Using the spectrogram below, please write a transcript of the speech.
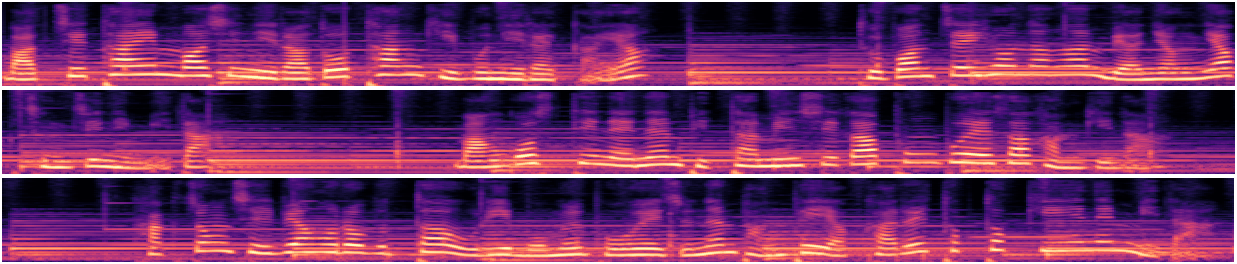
마치 타임머신이라도 탄 기분이랄까요? 두 번째 효능은 면역력 증진입니다. 망고스틴에는 비타민C가 풍부해서 감기나 각종 질병으로부터 우리 몸을 보호해주는 방패 역할을 톡톡히 해냅니다.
